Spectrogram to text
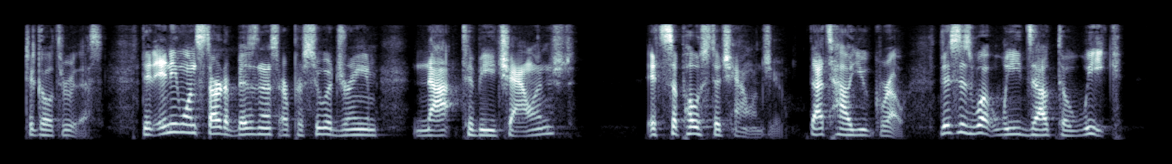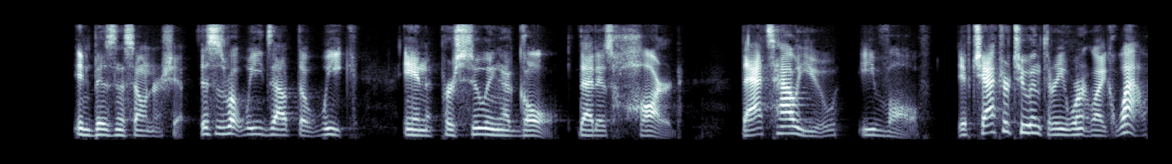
to go through this. Did anyone start a business or pursue a dream not to be challenged? It's supposed to challenge you. That's how you grow. This is what weeds out the weak in business ownership. This is what weeds out the weak in pursuing a goal that is hard. That's how you evolve. If chapter two and three weren't like, wow,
